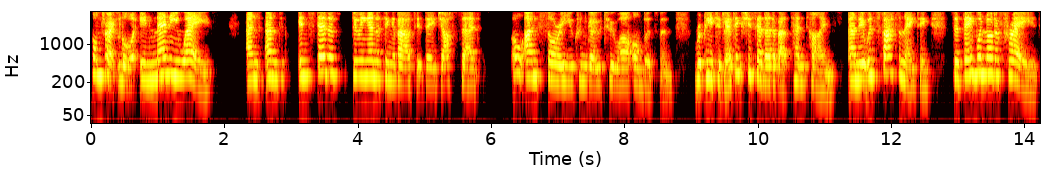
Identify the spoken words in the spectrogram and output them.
contract law in many ways and and instead of doing anything about it they just said oh, I'm sorry, you can go to our ombudsman repeatedly. I think she said that about 10 times. And it was fascinating. So they were not afraid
